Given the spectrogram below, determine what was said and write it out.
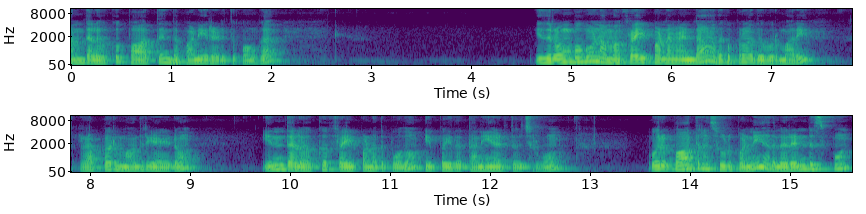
அந்த அளவுக்கு பார்த்து இந்த பன்னீர் எடுத்துக்கோங்க. இது ரொம்பவும் நம்ம ஃப்ரை பண்ண வேண்டாம். அதுக்கப்புறம் அது ஒரு மாதிரி ரப்பர் மாதிரி ஆகிடும் இந்த அளவுக்கு ஃப்ரை பண்ணது போதும். இப்போ இதை தனியாக எடுத்து வச்சுருவோம். ஒரு பாத்திரம் சூடு பண்ணி அதில் ரெண்டு ஸ்பூன்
